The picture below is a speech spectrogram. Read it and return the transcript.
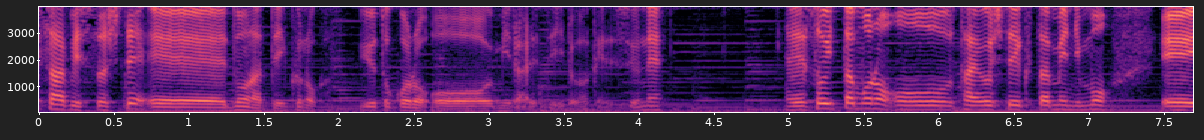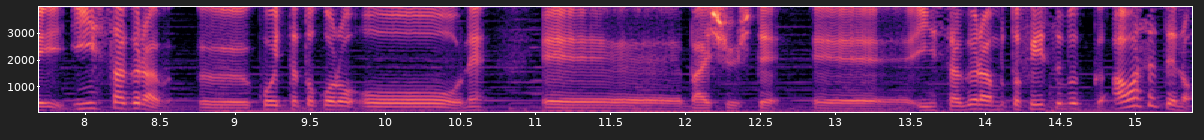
サービスとして、えー、どうなっていくのかというところを見られているわけですよね。えそういったものを対応していくためにも、えー、インスタグラム、こういったところをね、えー、買収して、えー、インスタグラムとフェイスブック合わせての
